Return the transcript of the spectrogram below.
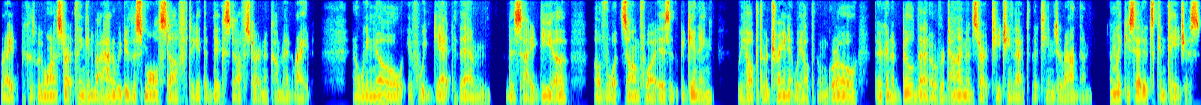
right? Because we want to start thinking about how do we do the small stuff to get the big stuff starting to come in right. And we know if we get them this idea of what sang-froid is at the beginning, we help them train it, we help them grow. They're going to build that over time and start teaching that to the teams around them. And like you said, it's contagious,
